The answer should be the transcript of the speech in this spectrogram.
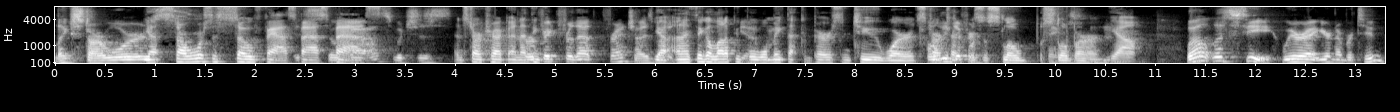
like Star Wars. Yeah, Star Wars is so fast, It's fast, so fast, which is and Star Trek, and I think perfect for that franchise. yeah, and I think a lot of people yeah. will make that comparison too, where Star Totally Trek was a slow, slow things. burn. Mhm. Yeah, well, let's see. We're at your number two.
